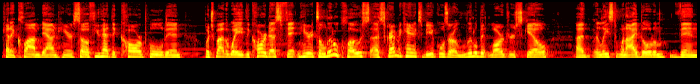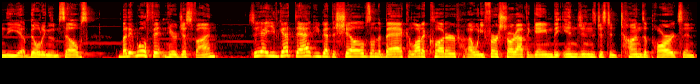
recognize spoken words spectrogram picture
kind of climb down here. So if you had the car pulled in, which by the way, the car does fit in here. It's a little close. Uh, Scrap Mechanics vehicles are a little bit larger scale, uh, at least when I build them, than the uh, buildings themselves, but it will fit in here just fine. So yeah, you've got that. You've got the shelves on the back, a lot of clutter. Uh, when you first start out the game, the engine's just in tons of parts, and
